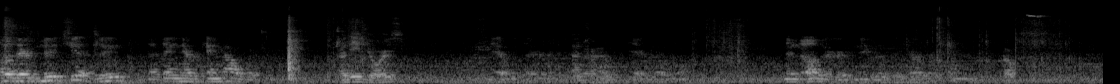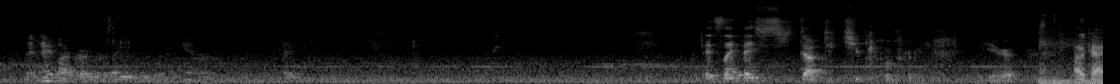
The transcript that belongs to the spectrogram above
Oh, there's new chips, dude. That thing never came out with. Are these yours? Yeah, but they're. Can I try them? Yeah. Go. Then the other new ones are turbo. Oh. They taste like regular lazy with the can of taste. It's like they stuffed a cucumber here. Okay.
